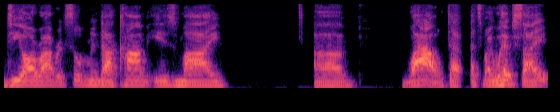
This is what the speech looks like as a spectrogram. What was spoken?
drrobertsilverman.com is my, uh, wow, that, that's my website.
